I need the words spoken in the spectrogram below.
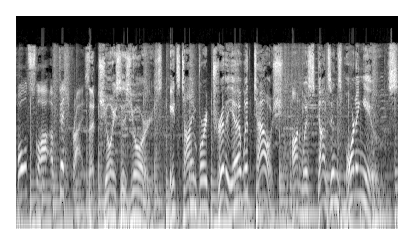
coleslaw of fish fries. The choice is yours. It's time for Trivia with Tausch on Wisconsin's Morning News.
